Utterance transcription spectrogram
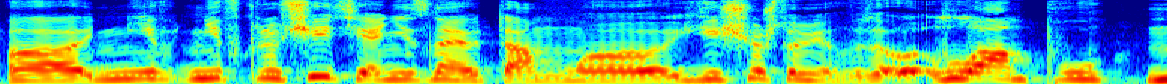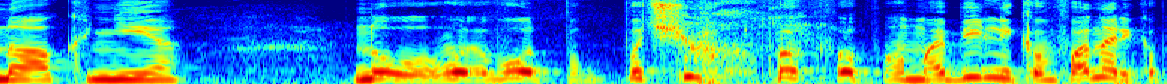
Э, не, не включить, я не знаю, там э, еще что-нибудь, лампу на окне? Ну, вот почему по мобильникам, фонарикам.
